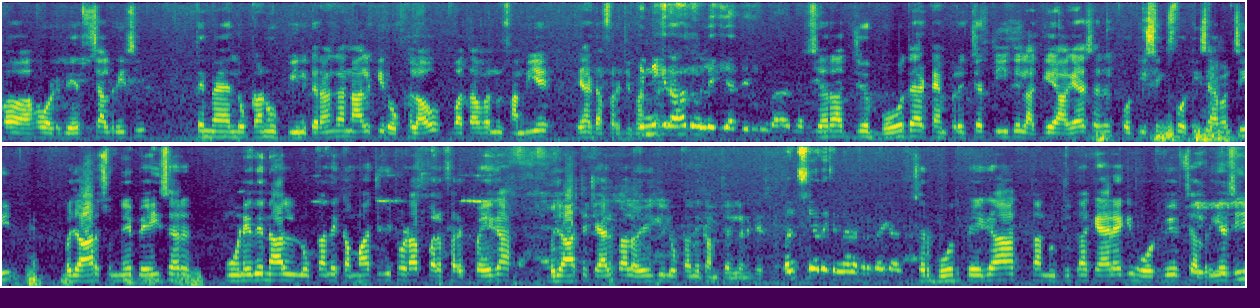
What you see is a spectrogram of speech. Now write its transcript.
ਹੌਟ ਵੇਵਸ ਚੱਲ ਰਹੀ ਸੀ। ਤੇ ਮੈਂ ਲੋਕਾਂ ਨੂੰ ਅਪੀਲ ਕਰਾਂਗਾ ਨਾਲ ਕਿ ਰੁੱਖ ਲਾਓ ਵਾਤਾਵਰਨ ਨੂੰ ਸਾਂਭੀਏ ਇਹ ਸਾਡਾ ਫਰਜ਼ ਬਣਦਾ ਕਿੰਨੀ ਹੈ ਕੁ ਰਾਹਤ ਮਿਲੇਗੀ ਅੱਜ ਜਿਹੜੀ ਸਰ ਅੱਜ ਬਹੁਤ ਹੈ ਟੈਂਪਰੇਚਰ 30 ਦੇ ਲਾਗੇ ਆ ਗਿਆ ਸਰ 46 47 ਸੀ। ਬਾਜ਼ਾਰ ਸੁੰਨੇ ਪਏ ਸੀ ਸਰ। ਹੁਣ ਇਹਦੇ ਨਾਲ ਲੋਕਾਂ ਦੇ ਕੰਮਾਂ 'ਚ ਵੀ ਥੋੜਾ ਫ਼ਰਕ ਪਏਗਾ। ਬਾਜ਼ਾਰ 'ਚ ਚਹਿਲ ਪਹਿਲ ਹੋਏਗੀ ਲੋਕਾਂ ਦੇ ਕੰਮ ਚੱਲਣਗੇ ਸਰ। ਪੰਛੀਆਂ ਤੇ ਕਿੰਨਾ ਅਸਰ ਪਏਗਾ ਸਰ ਬਹੁਤ ਪਏਗਾ। ਤੁਹਾਨੂੰ ਜਿੱਦਾਂ ਕਹਿ ਰਿਹਾ ਕਿ ਹੌਟ ਵੇਵ ਚੱਲ ਰਹੀ ਹੈ ਸੀ।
